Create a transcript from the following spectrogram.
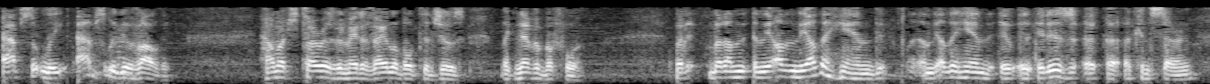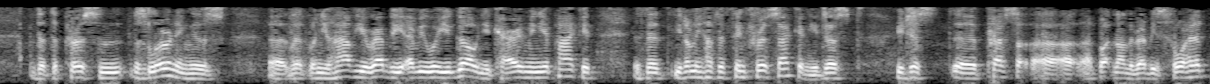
absolutely, absolutely mm-hmm. gewaldic how much Torah has been made available to Jews like never before. But but on, on the on the other hand, on the other hand, it, it is a, a, concern that the person is learning is uh, that when you have your Rebbe everywhere you go and you carry him in your pocket, is that you don't even have to think for a second. You just you just uh, press a, a, button on the Rebbe's forehead,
